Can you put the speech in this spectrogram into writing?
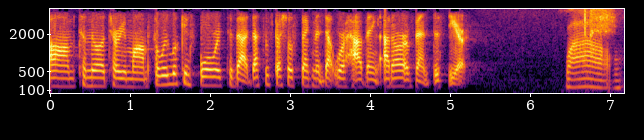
um, to military moms. So we're looking forward to that. That's a special segment that we're having at our event this year. Wow.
